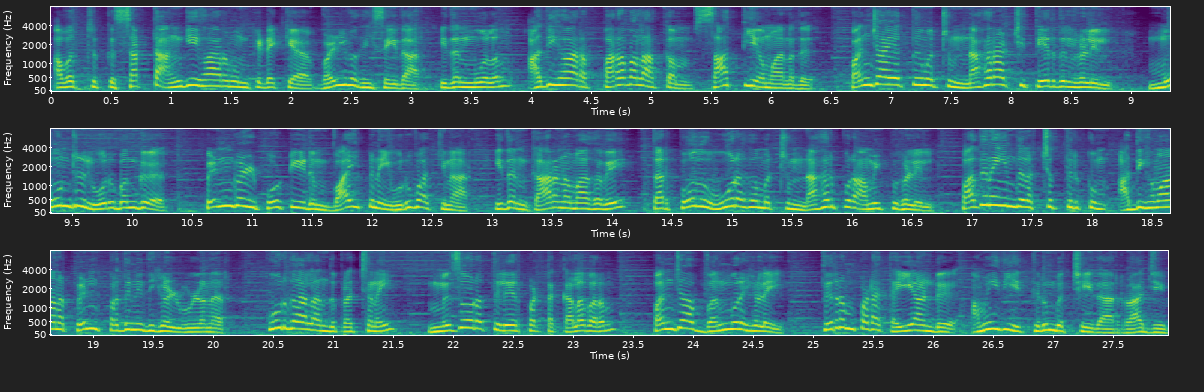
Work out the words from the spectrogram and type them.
அவற்றுக்கு சட்ட அங்கீகாரமும் கிடைக்க வழிவகை செய்தார். இதன் மூலம் அதிகார பரவலாக்கம் சாத்தியமானது. பஞ்சாயத்து மற்றும் நகராட்சி தேர்தல்களில் மூன்றில் ஒரு பங்கு பெண்கள் போட்டியிடும் வாய்ப்பினை உருவாக்கினார். இதன் காரணமாகவே தற்போது ஊரக மற்றும் நகர்ப்புற அமைப்புகளில் பதினைந்து லட்சத்திற்கும் அதிகமான பெண் பிரதிநிதிகள் உள்ளனர். கூர்காலாந்து பிரச்சனை மிசோரத்தில் ஏற்பட்ட கலவரம் பஞ்சாப் வன்முறைகளை திறம்பட கையாண்டு அமைதியை திரும்பச் செய்தார் ராஜீவ்.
